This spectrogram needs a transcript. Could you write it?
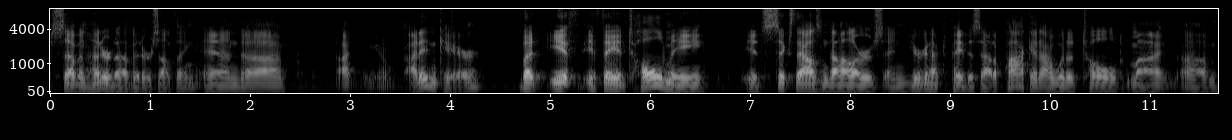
seven hundred of it or something." And uh, I, you know, I didn't care. But if, if they had told me it's $6,000 and you're going to have to pay this out of pocket, I would have told my um,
